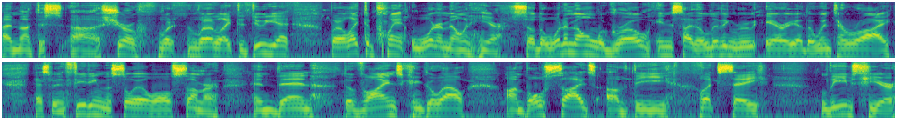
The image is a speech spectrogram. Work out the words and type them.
I'm not this, uh, sure what, what I'd like to do yet, but I'd like to plant watermelon here. So the watermelon will grow inside the living root area, the winter rye, that's been feeding the soil all summer, and then the vines can go out on both sides of the, let's say, leaves here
